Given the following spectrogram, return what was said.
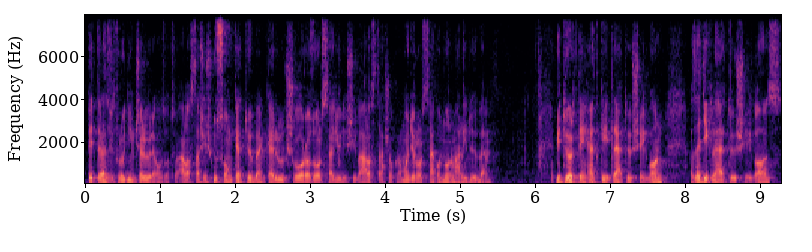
Tételezzük fel, hogy nincs előrehozott választás, és 22-ben kerül sor az országgyűlési választásokra Magyarországon normál időben. Mi történhet? Két lehetőség van. Az egyik lehetőség az,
